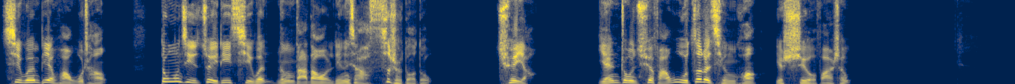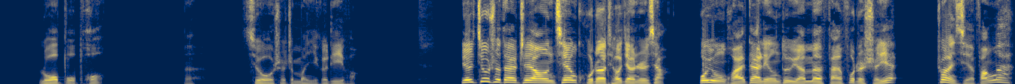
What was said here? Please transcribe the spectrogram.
气温变化无常，冬季最低气温能达到零下四十多度，缺氧，严重缺乏物资的情况也时有发生。罗布泊，嗯，就是这么一个地方，也就是在这样艰苦的条件之下，郭永怀带领队员们反复的实验，撰写方案，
